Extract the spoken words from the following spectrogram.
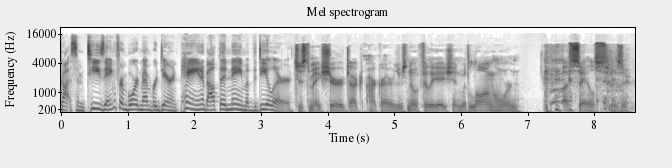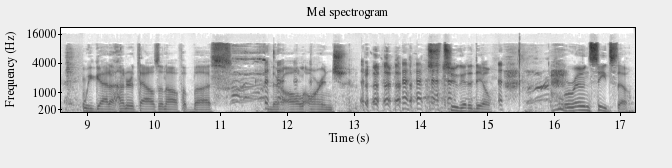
got some teasing from board member Darren Payne about the name of the dealer. Just to make sure, Dr. Harkrider, there's no affiliation with Longhorn bus sales, is there? We got a hundred thousand off a bus. And they're all orange. it's too good a deal. Maroon seats, though.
